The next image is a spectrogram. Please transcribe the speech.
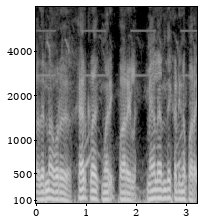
அது என்ன? ஒரு ஹேர் கிராக் மாதிரி பாறையில். மேலே இருந்தே கடின பாறை.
